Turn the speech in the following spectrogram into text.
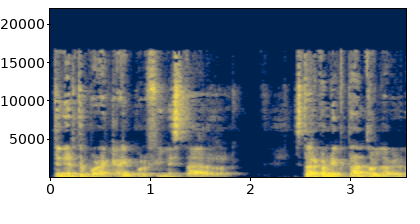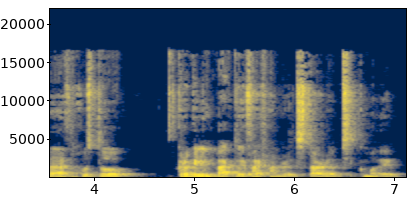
tenerte por acá y por fin estar, estar conectando, la verdad. Justo creo que el impacto de 500 Startups y como de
